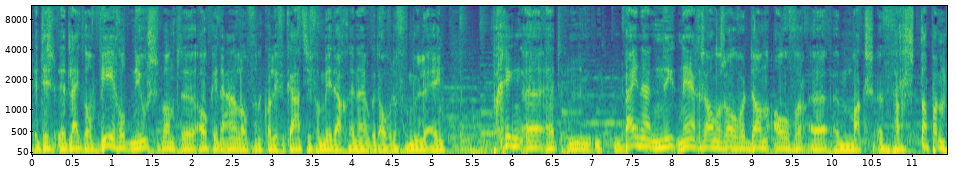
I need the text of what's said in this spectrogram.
het, is, het lijkt wel wereldnieuws... want uh, ook in de aanloop van de kwalificatie vanmiddag... en dan heb ik het over de Formule 1... ging uh, het bijna nergens anders over dan over Max Verstappen.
